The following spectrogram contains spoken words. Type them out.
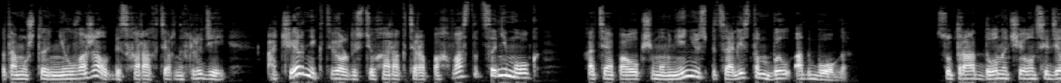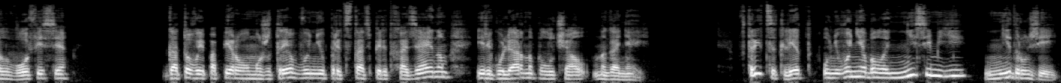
потому что не уважал бесхарактерных людей. А Черник твердостью характера похвастаться не мог, хотя, по общему мнению, специалистом был от Бога. С утра до ночи он сидел в офисе, готовый по первому же требованию предстать перед хозяином и регулярно получал нагоняй. В 30 лет у него не было ни семьи, ни друзей.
